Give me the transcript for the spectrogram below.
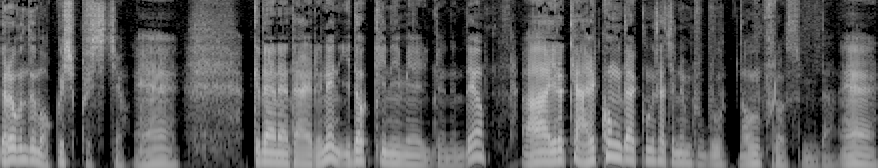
여러분도 먹고 싶으시죠? 예. 그다음에 다이리는 이덕희 님의 의견인데요. 아, 이렇게 알콩달콩 사시는 부부 너무 부럽습니다. 예.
